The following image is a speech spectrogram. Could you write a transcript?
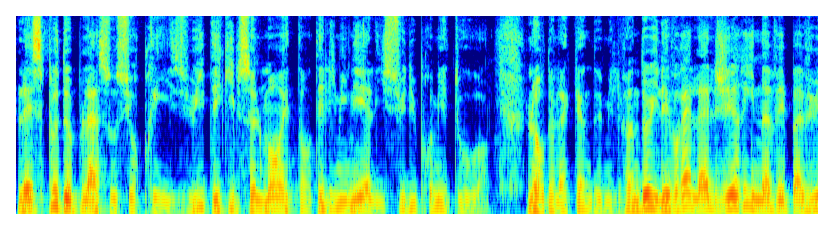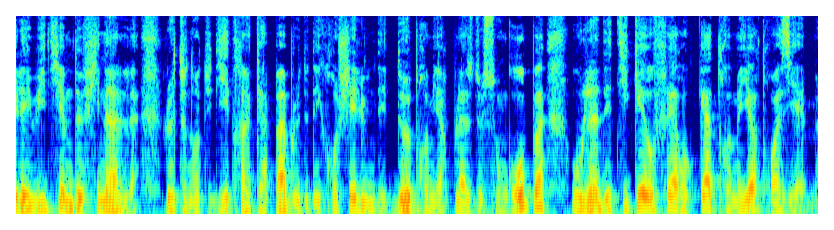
laisse peu de place aux surprises, 8 équipes seulement étant éliminées à l'issue du premier tour. Lors de la Cannes 2022, il est vrai, l'Algérie n'avait pas vu les huitièmes de finale, le tenant du titre incapable de décrocher l'une des deux premières places de son groupe ou l'un des tickets offerts aux quatre meilleurs troisièmes.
